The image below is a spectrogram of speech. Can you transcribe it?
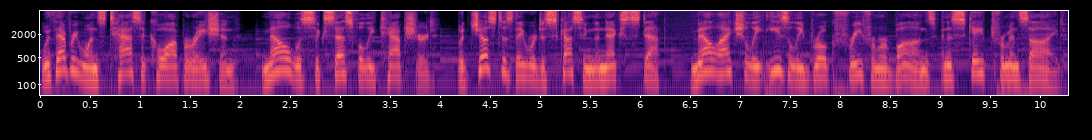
With everyone's tacit cooperation, Mel was successfully captured, but just as they were discussing the next step, Mel actually easily broke free from her bonds and escaped from inside.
